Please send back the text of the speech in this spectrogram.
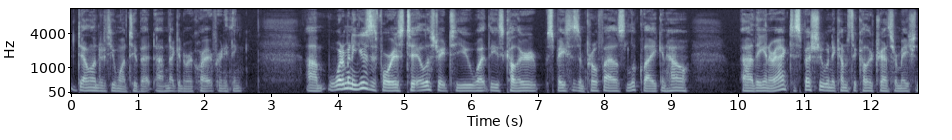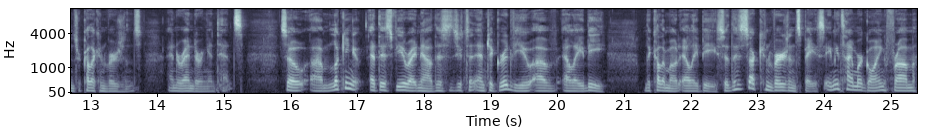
download it if you want to, but I'm not going to require it for anything. Um, what I'm going to use this for is to illustrate to you what these color spaces and profiles look like and how uh, they interact, especially when it comes to color transformations or color conversions and rendering intents. So um, looking at this view right now, this is just an empty grid view of LAB, the color mode LAB. So this is our conversion space. Anytime we're going from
